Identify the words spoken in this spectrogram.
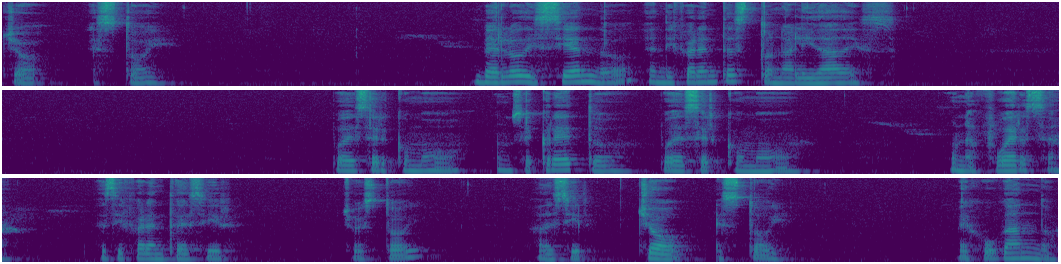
Yo estoy. Velo diciendo en diferentes tonalidades. Puede ser como un secreto, puede ser como una fuerza. Es diferente decir yo estoy a decir yo estoy. Ve jugando.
